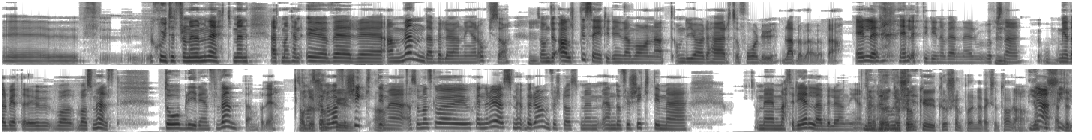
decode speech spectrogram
eh, skjutet från ämnet, men att man kan överanvända belöningar också. Mm. Så om du alltid säger till dina barn att om du gör det här så får du bla bla bla bla bla. Eller, eller till dina vänner, vuxna medarbetare, vad, vad som helst. Då blir det en förväntan på det. Så Ja, man ska nog vara ju- försiktig ja. med, alltså man ska vara generös med beröm förstås, men ändå försiktig med, med materiella belöningar. Men då, då sjunker ju kursen på den där växeltavlan. Ja. Ja, precis. tag.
